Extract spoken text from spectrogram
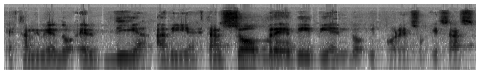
están viviendo el día a día, están sobreviviendo y por eso quizás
